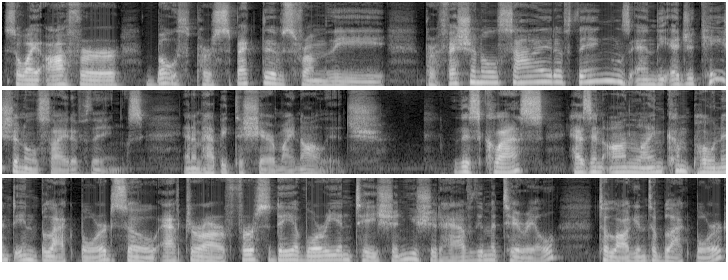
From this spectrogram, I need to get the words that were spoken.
So I offer both perspectives from the professional side of things and the educational side of things, and I'm happy to share my knowledge. This class has an online component in Blackboard, so after our first day of orientation, you should have the material to log into Blackboard.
